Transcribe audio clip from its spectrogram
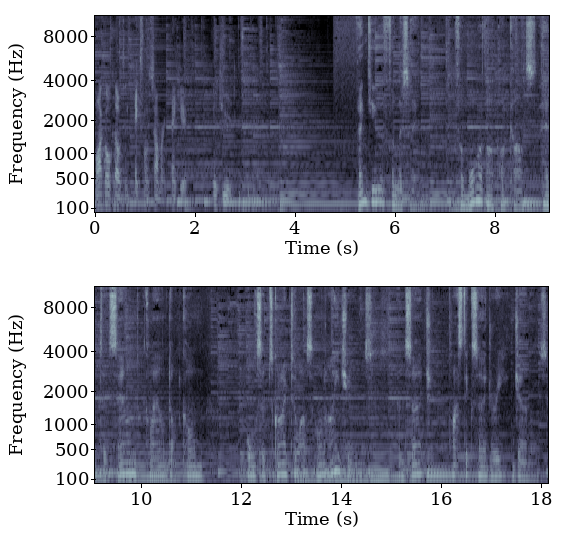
Michael, that was an excellent summary. Thank you. Thank you. Thank you for listening. For more of our podcasts, head to soundcloud.com or subscribe to us on iTunes and search Plastic Surgery Journals.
